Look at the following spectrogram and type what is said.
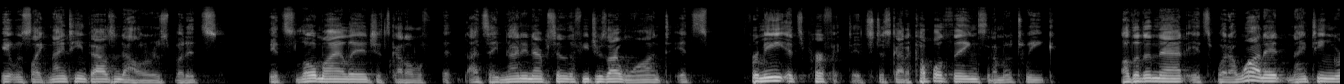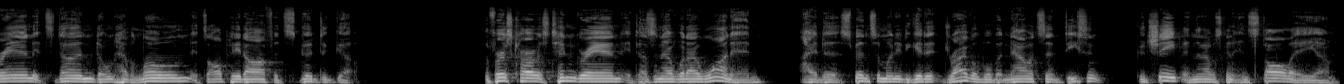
it was like $19,000, but it's it's low mileage. It's got all, I'd say 99% of the features I want. It's, for me, it's perfect. It's just got a couple of things that I'm going to tweak. Other than that, it's what I wanted 19 grand. It's done. Don't have a loan. It's all paid off. It's good to go. The first car was 10 grand. It doesn't have what I wanted. I had to spend some money to get it drivable, but now it's in decent, good shape. And then I was going to install a um,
